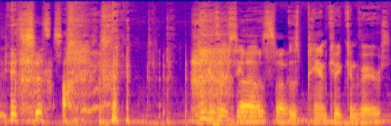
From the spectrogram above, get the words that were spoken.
It's just You guys ever seen Uh, those that's funny. those pancake conveyors?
